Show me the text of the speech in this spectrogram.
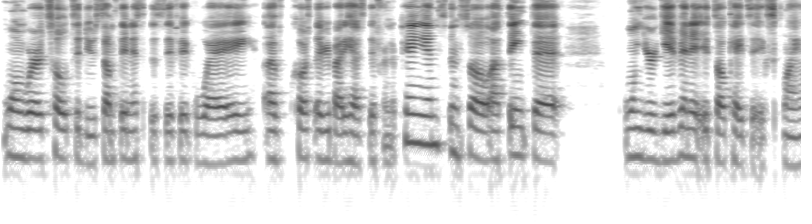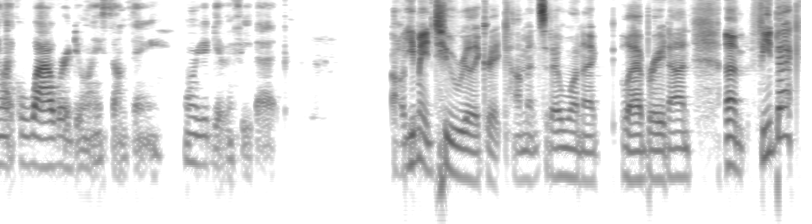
when we're told to do something a specific way of course everybody has different opinions and so i think that when you're giving it, it's okay to explain like why we're doing something when you're giving feedback. Oh, you made two really great comments that I want to elaborate on. Um, feedback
